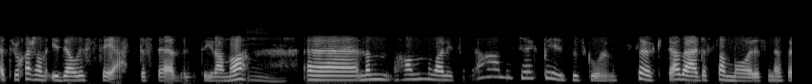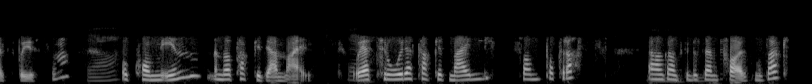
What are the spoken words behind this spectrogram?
Jeg tror kanskje han idealiserte stedet litt grann òg. Mm. Uh, men han var litt sånn Ja, men søk på idrettshøyskolen. Søkte jeg der det samme året som jeg søkte på jussen, Ja. og kom inn, men da takket jeg nei. Og jeg tror jeg takket nei litt sånn på trass. Jeg har ganske bestemt far, som sagt,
